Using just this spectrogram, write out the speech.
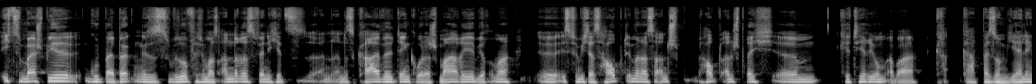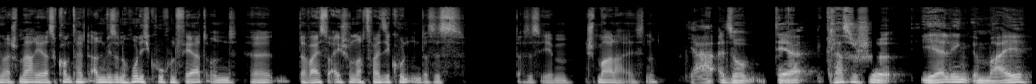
ich zum Beispiel, gut, bei Böcken ist es sowieso vielleicht was anderes, wenn ich jetzt an, an das Kahlwild denke oder Schmalrehe, wie auch immer, äh, ist für mich das Haupt immer das Ans Hauptansprechkriterium, ähm, aber gerade bei so einem Jährling oder Schmalrehe, das kommt halt an wie so ein Honigkuchenpferd und äh, da weißt du eigentlich schon nach zwei Sekunden, dass es, dass es eben schmaler ist. Ne? Ja, also der klassische Jährling im Mai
